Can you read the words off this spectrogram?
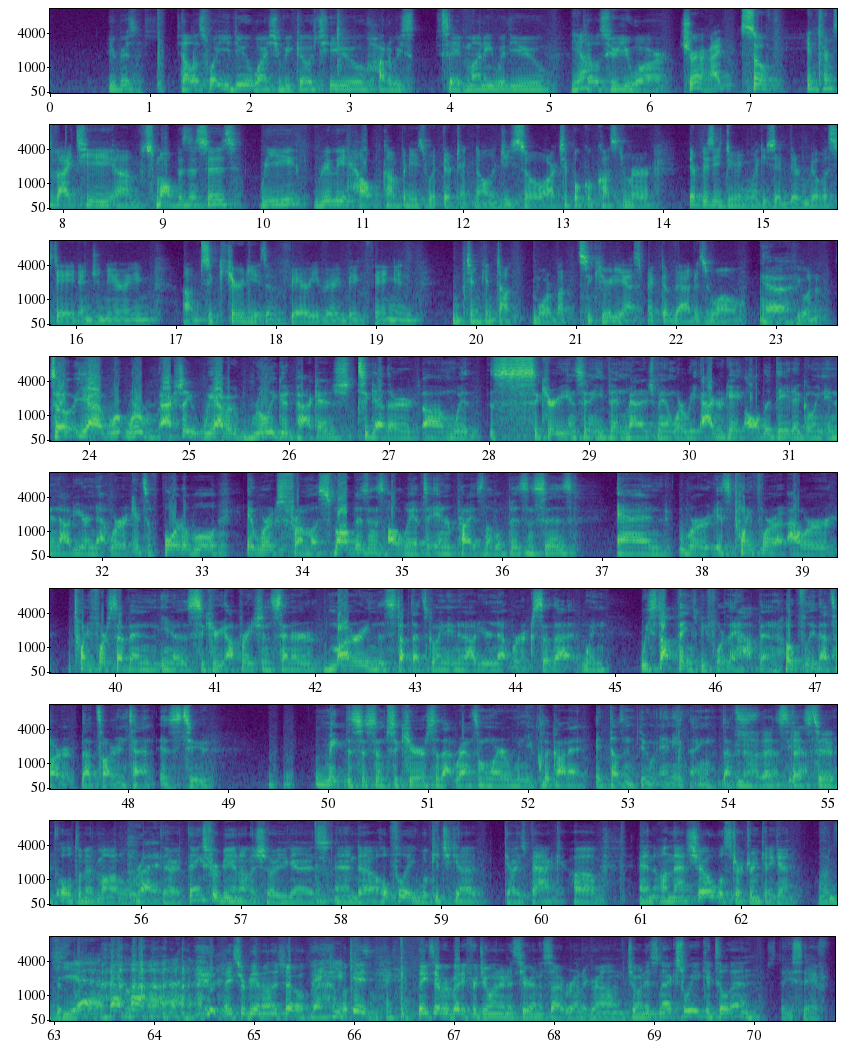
your business. Tell us what you do. Why should we go to you? How do we save money with you? Yeah. Tell us who you are. Sure. I, so, in terms of IT, um, small businesses, we really help companies with their technology. So, our typical customer, they're busy doing, like you said, their real estate, engineering. Um, security is a very, very big thing, and, and Tim can talk more about the security aspect of that as well. Yeah. If you want. So yeah, we're, we're actually we have a really good package together um, with security incident event management, where we aggregate all the data going in and out of your network. It's affordable. It works from a small business all the way up to enterprise level businesses, and we're it's 24 hour, 24 seven, you know, security operations center monitoring the stuff that's going in and out of your network, so that when we stop things before they happen. Hopefully, that's our that's our intent is to make the system secure so that ransomware, when you click on it, it doesn't do anything. That's No, that's the that's the, ultimate model Right. there. Thanks for being on the show, you guys, and uh, hopefully we'll get you guys back. Um, and on that show, we'll start drinking again. Yeah. thanks for being on the show. Thank you. Okay, Awesome. Thank you. thanks everybody for joining us here on the Cyber Underground. Join us next week. Until then, stay safe.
